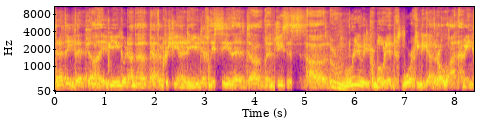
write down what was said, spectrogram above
And I think that uh, if you go down the path of Christianity, you definitely see that uh, Jesus uh, really promoted working together a lot. I mean,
